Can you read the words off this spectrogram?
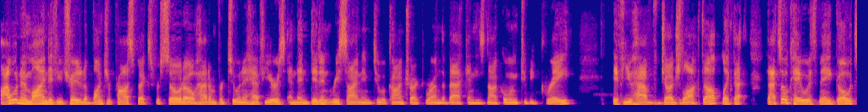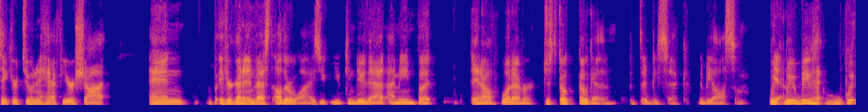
I wouldn't mind if you traded a bunch of prospects for Soto, had him for two and a half years, and then didn't resign him to a contract where on the back end he's not going to be great. If you have Judge locked up like that, that's okay with me. Go take your two and a half year shot. And if you're going to invest otherwise, you, you can do that. I mean, but you know, whatever. Just go go get him. It'd be sick. It'd be awesome. We, Yeah. we would be, we,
